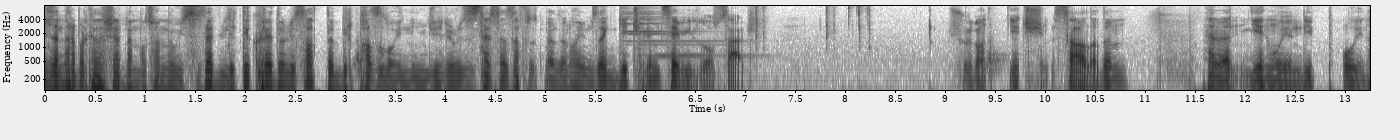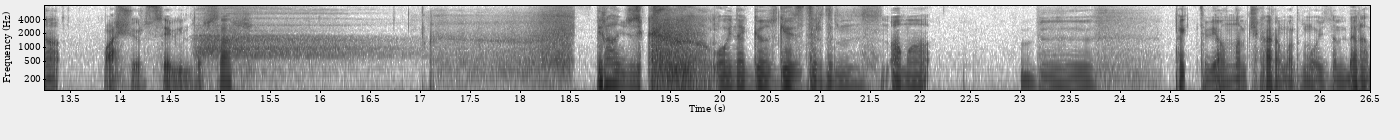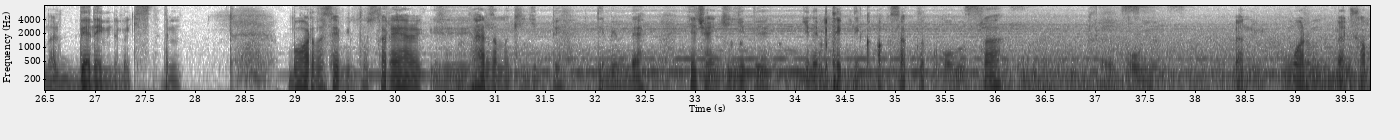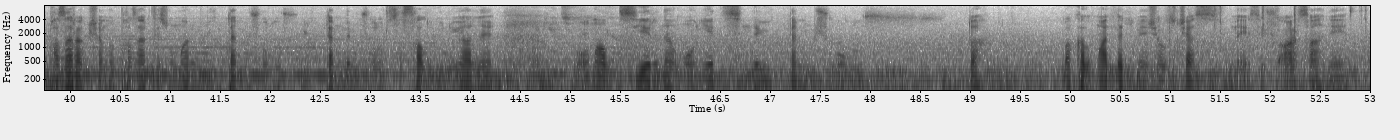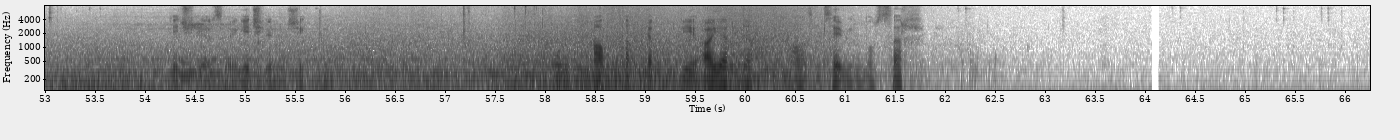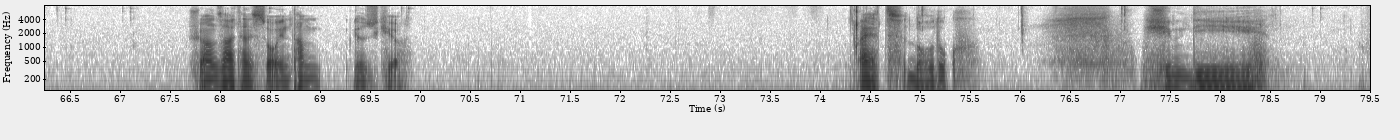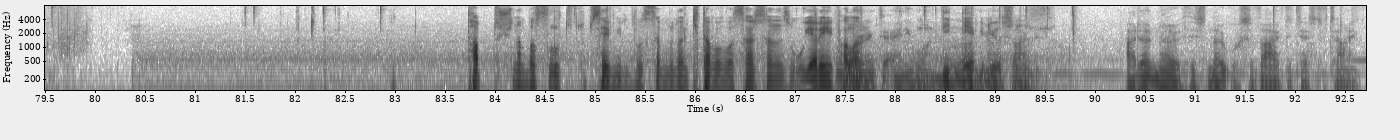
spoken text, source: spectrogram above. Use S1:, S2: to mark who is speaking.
S1: Hepinize merhaba arkadaşlar ben Batuhan bugün sizlerle birlikte Credolus adlı bir puzzle oyunu inceliyoruz. İsterseniz laf uzatmadan oyunumuza geçelim sevgili dostlar. Şuradan geçişimi sağladım. Hemen yeni oyun deyip oyuna başlıyoruz sevgili dostlar. Birazcık oyuna göz gezdirdim ama pek de bir anlam çıkaramadım. O yüzden beraber deneyimlemek istedim. Bu arada sevgili dostlar eğer e, her zamanki gibi demeyeyim de geçenki gibi yine bir teknik aksaklık olursa e, oyun ben umarım ben şu an pazar akşamı pazartesi umarım yüklenmiş olur. Yüklenmemiş olursa salı günü yani 16'sı yerine 17'sinde yüklenmiş olur da bakalım halletmeye çalışacağız. Neyse şu ara sahneye geçiliyorsa geçelim şeklim oyunun alttan yap bir ayarını yapmam lazım sevgili dostlar. Şu an zaten size oyun tam gözüküyor. Evet, doğduk. Şimdi Tab tuşuna basılı tutup sevgili dostlar buradan kitaba basarsanız uyarıyı falan dinleyebiliyorsunuz.
S2: I don't know if this note will survive the test of time,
